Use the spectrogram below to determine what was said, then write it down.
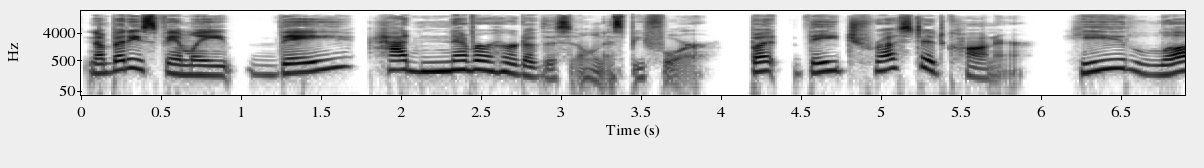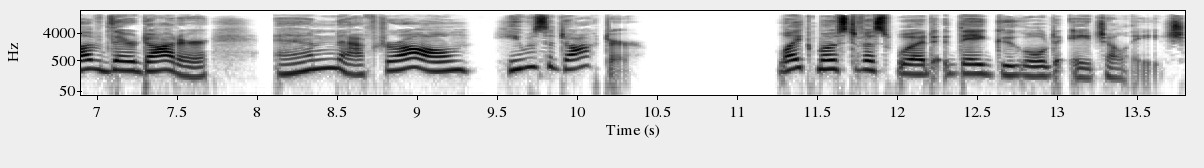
Now, Betty's family, they had never heard of this illness before, but they trusted Connor. He loved their daughter, and after all, he was a doctor. Like most of us would, they Googled HLH,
